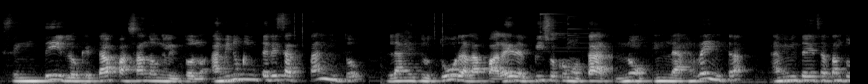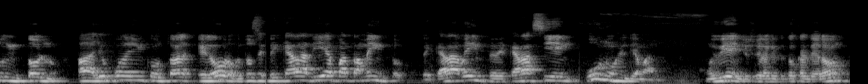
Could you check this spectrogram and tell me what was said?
sentir lo que está pasando en el entorno. A mí no me interesa tanto la estructura, la pared, el piso como tal. No, en la renta a mí me interesa tanto el entorno para yo poder encontrar el oro. Entonces, de cada 10 apartamentos, de cada 20, de cada 100, uno es el diamante. Muy bien, yo soy el arquitecto Calderón,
